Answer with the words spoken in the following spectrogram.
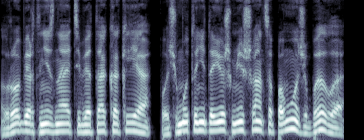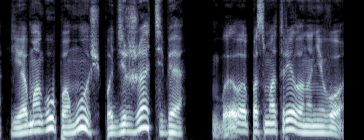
Роберт не знает тебя так, как я. Почему ты не даешь мне шанса помочь, Белла? Я могу помочь, поддержать тебя». Белла посмотрела на него.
